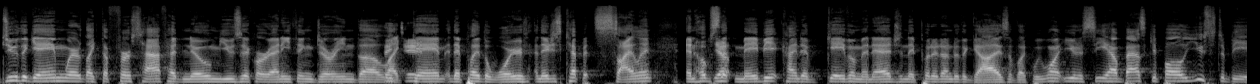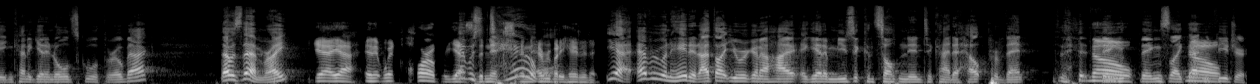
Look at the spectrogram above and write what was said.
do the game where like the first half had no music or anything during the like game? And They played the Warriors and they just kept it silent in hopes yep. that maybe it kind of gave them an edge and they put it under the guise of like we want you to see how basketball used to be and kind of get an old school throwback. That was them, right? Yeah, yeah, and it went horribly. Yes, it was the Knicks, terrible. and everybody hated it. Yeah, everyone hated. it. I thought you were going to get a music consultant in to kind of help prevent no, things like that no. in the future.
